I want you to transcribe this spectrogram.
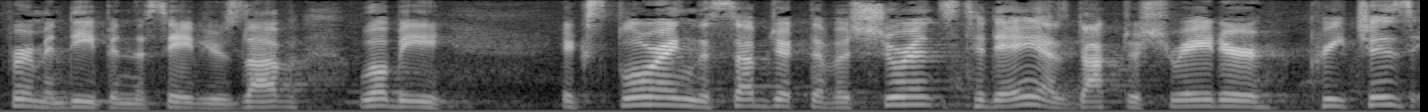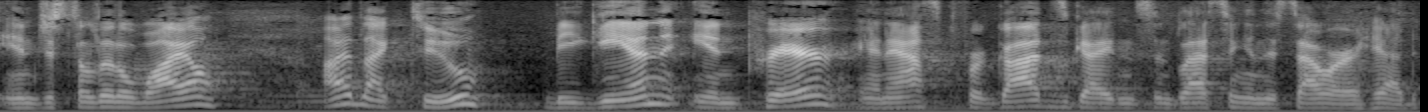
firm and deep in the Savior's love. We'll be exploring the subject of assurance today as Dr. Schrader preaches in just a little while. I'd like to begin in prayer and ask for God's guidance and blessing in this hour ahead.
